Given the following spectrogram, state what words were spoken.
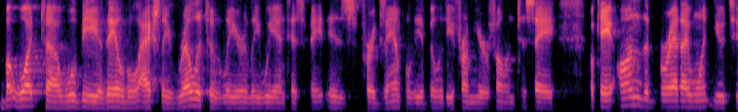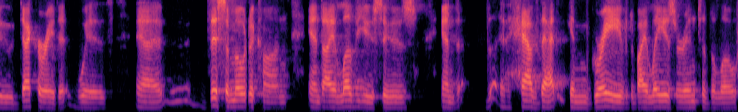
But what uh, will be available actually relatively early, we anticipate, is, for example, the ability from your phone to say, okay, on the bread, I want you to decorate it with uh, this emoticon, and I love you, Suze, and have that engraved by laser into the loaf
